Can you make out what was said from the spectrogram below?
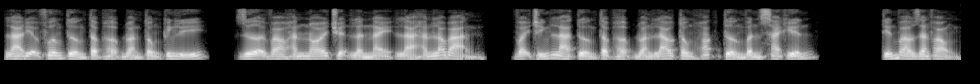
Là địa phương tường tập hợp đoàn tổng kinh lý, dựa vào hắn nói chuyện lần này là hắn lão bản vậy chính là tưởng tập hợp đoàn lão tổng hoắc tường vân sai khiến. Tiến vào gian phòng,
